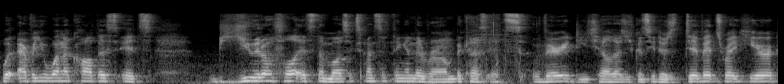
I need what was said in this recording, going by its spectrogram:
Whatever you want to call this, it's beautiful. It's the most expensive thing in the room because it's very detailed. As you can see, there's divots right here.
